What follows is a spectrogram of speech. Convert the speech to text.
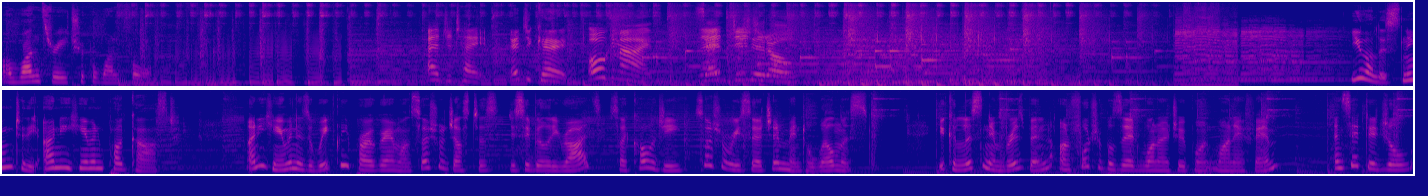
on 13114. Agitate. Educate. Organise. Zed Digital. You are listening to the Only Human podcast. Only Human is a weekly program on social justice, disability rights, psychology, social research, and mental wellness. You can listen in Brisbane on 4 Z 102.1 FM and Zed Digital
